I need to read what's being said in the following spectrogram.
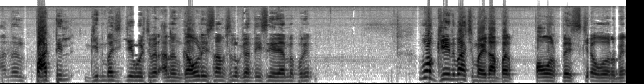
आनंद पाटिल गेंदबाजी की ओर आनंद गावड़े इस नाम से लोग जानते हैं इस एरिया में पूरे। वो गेंदबाज मैदान पर पावर प्ले के ओवर में।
